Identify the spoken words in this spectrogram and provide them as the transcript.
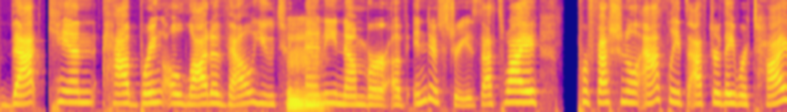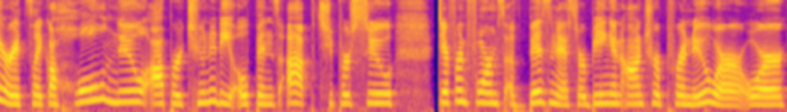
that can have bring a lot of value to mm. any number of industries. That's why professional athletes after they retire it's like a whole new opportunity opens up to pursue different forms of business or being an entrepreneur or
